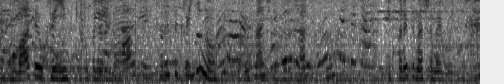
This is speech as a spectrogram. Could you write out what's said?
розвивати українське, популяризувати творити країну, однозначно залишатись тут і творити наше майбутнє.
